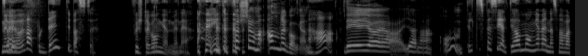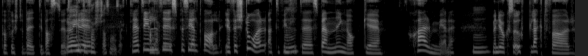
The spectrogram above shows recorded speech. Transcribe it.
Men du har väl varit på dejt i bastu? Första gången menar jag. Inte första gången, men andra gången. Aha. Det gör jag gärna om. Det är lite speciellt. Jag har många vänner som har varit på första dejt i bastu. Jag tycker inte det, första som sagt. nej, det är lite speciellt val. Jag förstår att det finns Mm. lite spänning och eh, skärm med det. Mm. Men det är också upplagt för,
